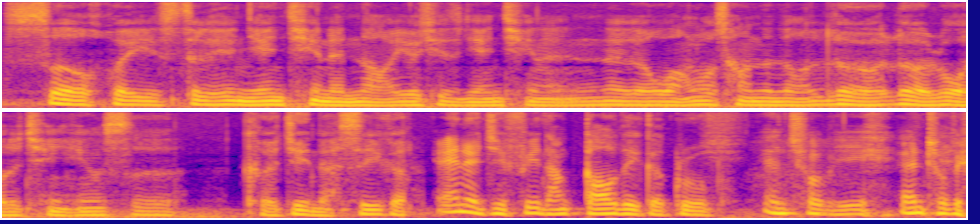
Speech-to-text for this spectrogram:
社会这些年轻人哦，尤其是年轻人，那个网络上那种热热络的情形是可见的，是一个 energy 非常高的一个 group。entropy entropy，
